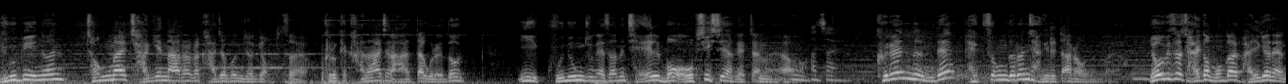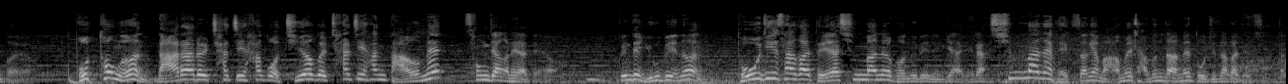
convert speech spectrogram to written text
유비는 정말 자기 나라를 가져본 적이 없어요. 그렇게 가난하진 않았다고 그래도 이 군웅 중에서는 제일 뭐 없이 시작했잖아요. 맞아요. 그랬는데 백성들은 자기를 따라오는 거예요. 여기서 자기가 뭔가를 발견한 거예요. 보통은 나라를 차지하고 지역을 차지한 다음에 성장을 해야 돼요. 근데 유비는 도지사가 돼야 10만을 거느리는 게 아니라 10만의 백성의 마음을 잡은 다음에 도지사가 될 수 있다.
